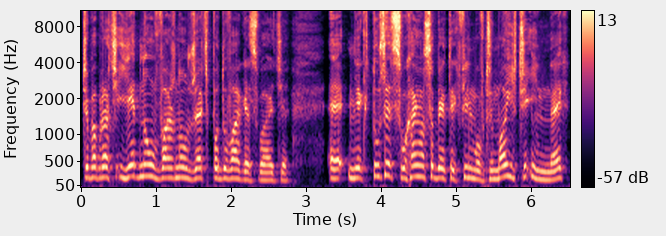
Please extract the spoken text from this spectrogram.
Trzeba brać jedną ważną rzecz pod uwagę, słuchajcie. E, niektórzy słuchają sobie tych filmów, czy moich, czy innych,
